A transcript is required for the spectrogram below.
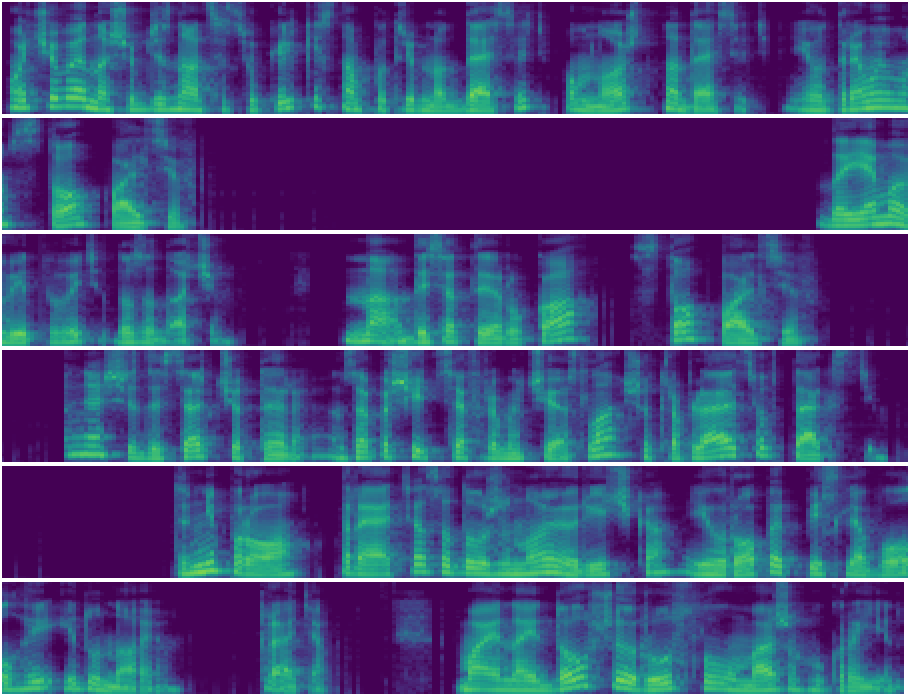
Очевидно, щоб дізнатися цю кількість, нам потрібно 10 помножити на 10 і отримуємо 100 пальців. Даємо відповідь до задачі. На 10 руках 100 пальців. Питання 64. Запишіть цифрами числа, що трапляються в тексті. Дніпро третя за довжиною річка Європи після Волги і Дунаю. Третя. Має найдовше русло у межах України.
